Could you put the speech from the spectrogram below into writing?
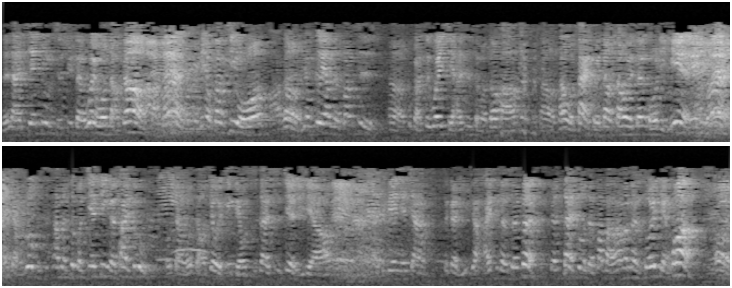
仍然坚定持续的为我祷告，没有放弃我，呃，用各样的方式，呃，不管是威胁还是什么都好，呃，把我带回到教会生活里面。我想，若不是他们这么坚定的态度，我想我早就已经流失在世界里了。在这边也想这个以一个孩子的身份，跟在座的爸爸妈妈们说一点话。哦，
